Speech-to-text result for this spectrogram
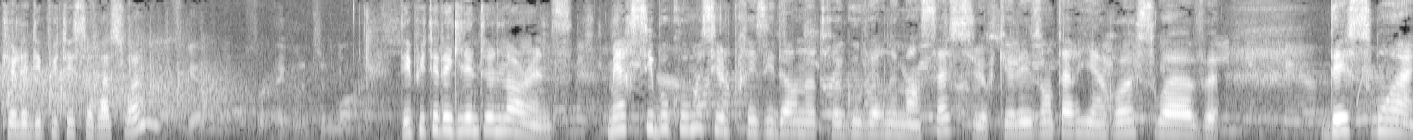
Que le député se rassoie. Député de Clinton-Lawrence, merci beaucoup, Monsieur le Président. Notre gouvernement s'assure que les Ontariens reçoivent des soins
